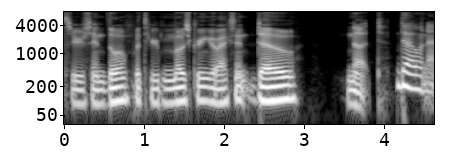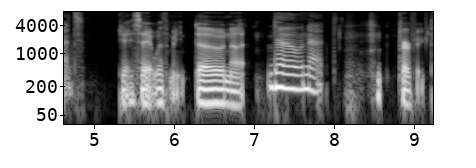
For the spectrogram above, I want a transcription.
So you're saying do with your most gringo accent. Dough nut. Donut. Okay, say it with me. Donut. Donut. Perfect.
